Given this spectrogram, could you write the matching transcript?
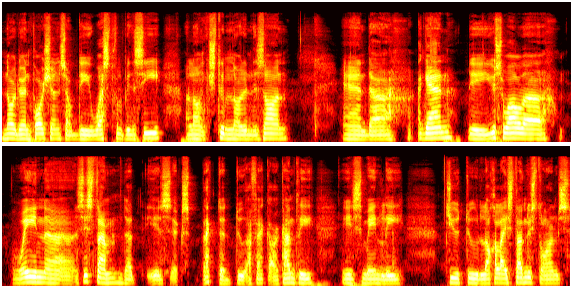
northern portions of the West Philippine Sea, along extreme northern Luzon. And uh, again, the usual uh, rain uh, system that is expected to affect our country is mainly due to localized thunderstorms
